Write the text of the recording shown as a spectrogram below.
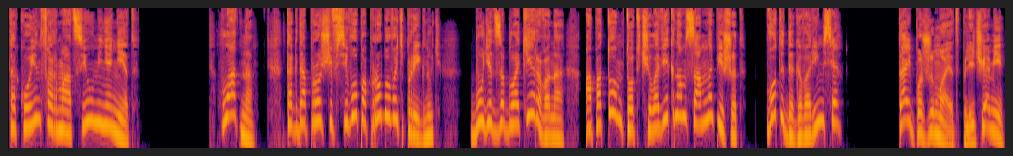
«Такой информации у меня нет». «Ладно, тогда проще всего попробовать прыгнуть. Будет заблокировано, а потом тот человек нам сам напишет. Вот и договоримся». Тай пожимает плечами,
